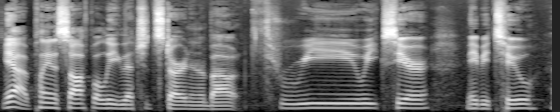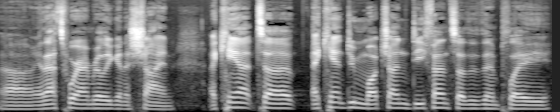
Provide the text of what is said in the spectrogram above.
yeah, playing a softball league that should start in about three weeks here, maybe two, uh, and that's where I'm really going to shine. I can't uh, I can't do much on defense other than play,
